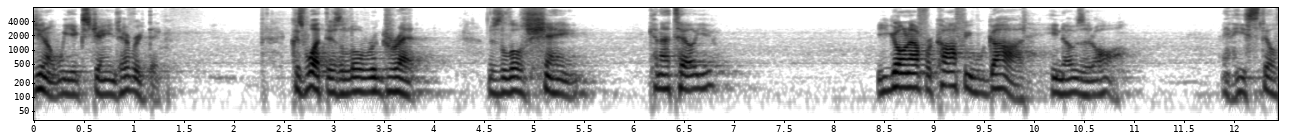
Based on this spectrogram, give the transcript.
you know, we exchange everything. Because what? There's a little regret, there's a little shame. Can I tell you? You going out for coffee with God, He knows it all. And He's still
